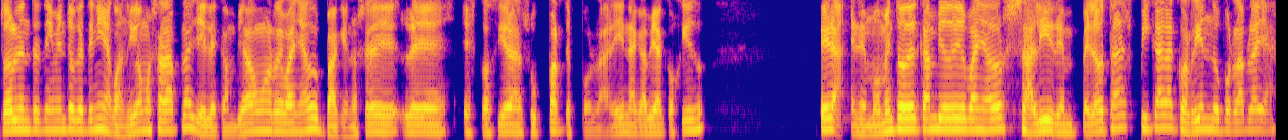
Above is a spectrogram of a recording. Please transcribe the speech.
todo el entretenimiento que tenía cuando íbamos a la playa y le cambiábamos de bañador para que no se le escocieran sus partes por la arena que había cogido, era en el momento del cambio de bañador salir en pelotas picada corriendo por la playa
